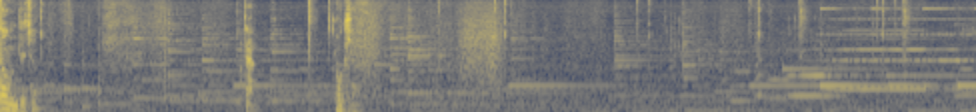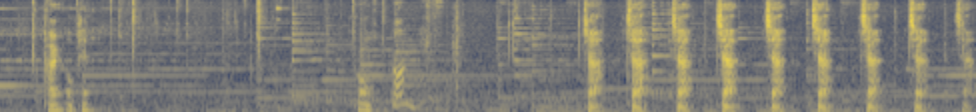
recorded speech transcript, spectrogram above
나오면 되죠? 아, 오케이. 팔, 오케이. 자, 자, 자, 자, 자, 자, 자, 자, 자.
